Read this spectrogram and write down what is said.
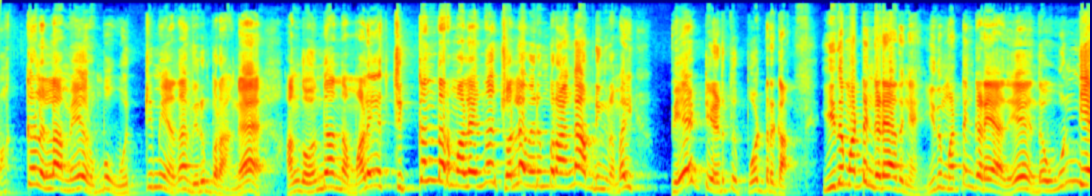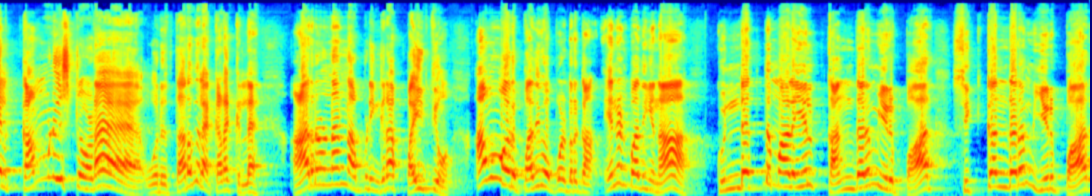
மக்கள் எல்லாமே ரொம்ப ஒற்றுமையாக தான் விரும்புகிறாங்க அங்கே வந்து அந்த மலையை சிக்கந்தர் மலைன்னு தான் சொல்ல விரும்புகிறாங்க அப்படிங்கிற மாதிரி பேட்டி எடுத்து போட்டிருக்கான். இது மட்டும் கிடையாதுங்க இது மட்டும் கிடையாது. இந்த உண்டியல் கம்யூனிஸ்டோட ஒரு தரத்தில் கிடக்குல்ல அருணன் அப்படிங்கிற பைத்தியம். அவன் ஒரு பதிவை போட்டிருக்கான். என்னன்னு பார்த்தீங்கன்னா குந்தத்து மலையில் கந்தரும் இருப்பார் சிக்கந்தரும் இருப்பார்.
